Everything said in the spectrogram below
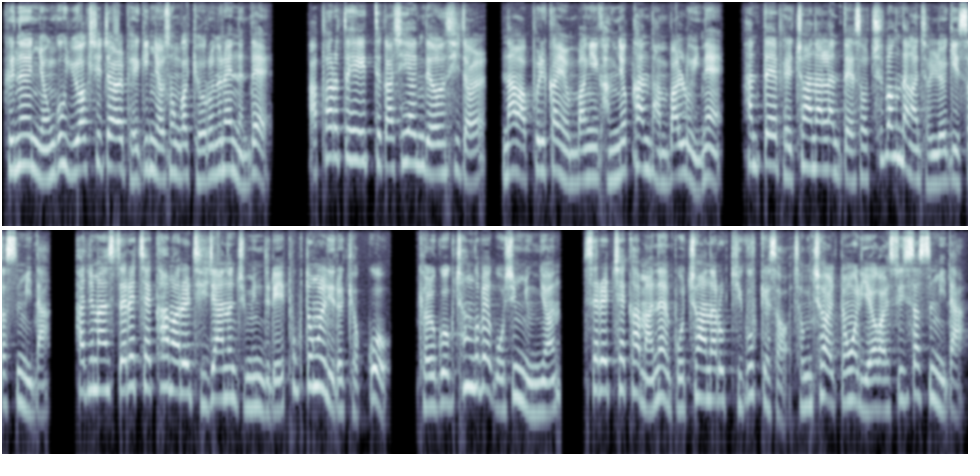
그는 영국 유학 시절 백인 여성과 결혼을 했는데 아파르트헤이트가 시행되던 시절 남아프리카 연방이 강력한 반발로 인해 한때 베츠와날란드에서 추방당한 전력이 있었습니다. 하지만 세레체 카마를 지지하는 주민들이 폭동을 일으켰고 결국 1956년 세레체 카마는 보츠와나로 귀국해서 정치활동을 이어갈 수 있었습니다.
